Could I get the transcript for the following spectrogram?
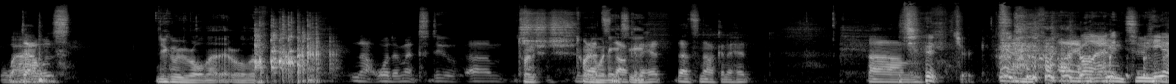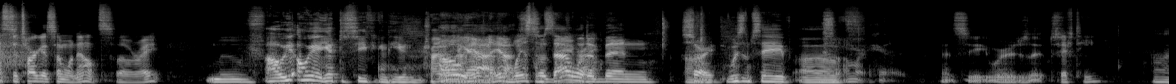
wow. That was You can re-roll that. that roll it. not what I meant to do. Um, 20 sh- 21 that's not AC. gonna hit. That's not gonna hit. Um, jerk. I am Well, going and to he has to target someone else, though, right? Move. Oh, yeah, oh, yeah. You have to see if you can even try to. Oh yeah, yeah, yeah. wisdom So that save, would right? have been. Sorry. Wisdom save of. so I'm right here. let's see. Where is it? 15. Uh, I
